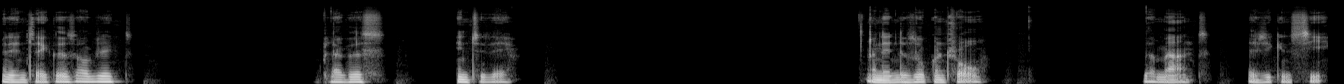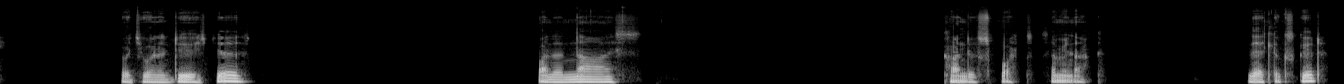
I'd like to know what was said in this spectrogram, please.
And then take this object, plug this into there. And then this will control the amount as you can see. What you want to do is just find a nice kind of spot, something like that looks good.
